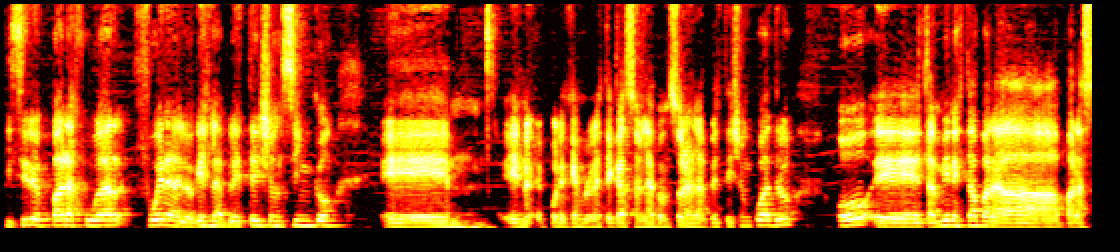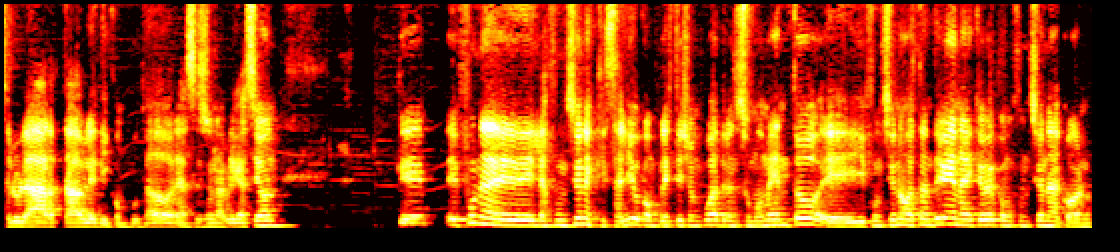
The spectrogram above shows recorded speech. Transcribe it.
y sirve para jugar fuera de lo que es la PlayStation 5, eh, por ejemplo, en este caso en la consola, en la PlayStation 4, o eh, también está para, para celular, tablet y computadoras. Es una aplicación que eh, fue una de las funciones que salió con PlayStation 4 en su momento eh, y funcionó bastante bien. Hay que ver cómo funciona con,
